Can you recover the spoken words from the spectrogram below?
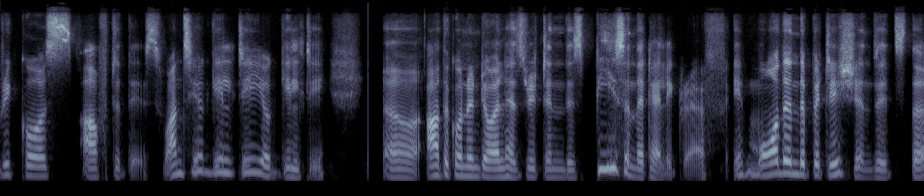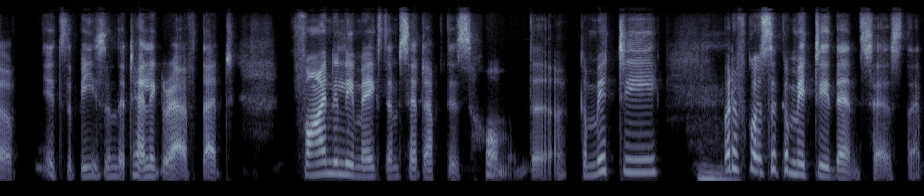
recourse after this. Once you're guilty, you're guilty. Uh, Arthur Conan Doyle has written this piece in the Telegraph. More than the petitions, it's the it's the piece in the Telegraph that finally makes them set up this home the committee. Hmm, But of course, the committee then says that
